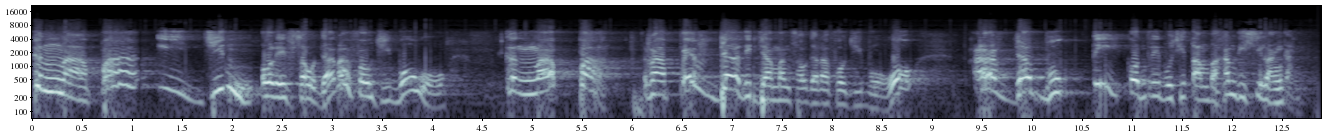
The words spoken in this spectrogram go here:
kenapa izin oleh saudara Fauji Bowo, kenapa Raperda di zaman saudara Fauji Bowo ada bukti kontribusi tambahan disilangkan.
